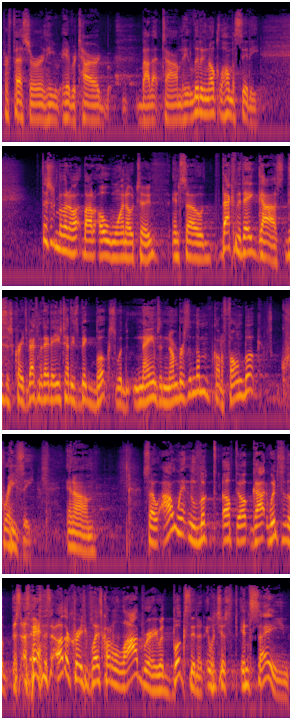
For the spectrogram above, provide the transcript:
professor and he, he, had retired by that time. He lived in Oklahoma City. This was about, about 01, 02. And so back in the day, guys, this is crazy. Back in the day, they used to have these big books with names and numbers in them called a phone book. It's crazy. And um, so I went and looked up, the, got, went to the, this, this other crazy place called a library with books in it. It was just insane.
